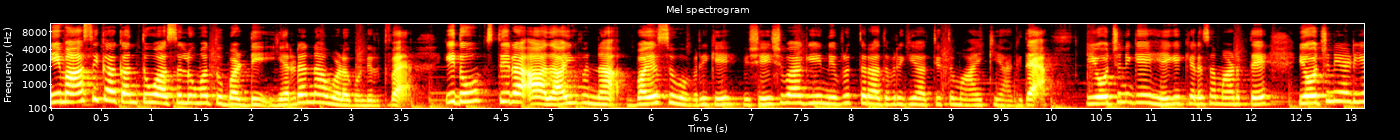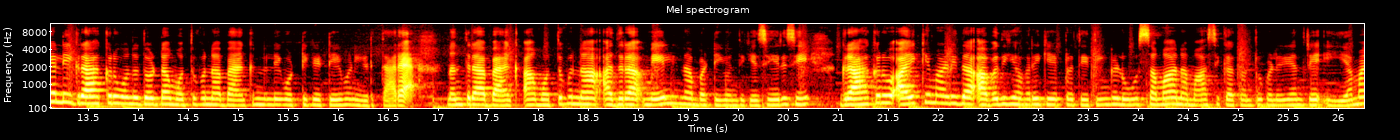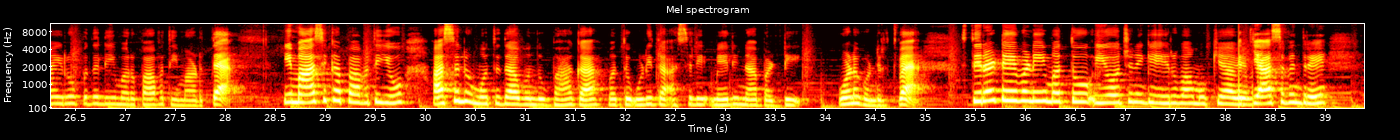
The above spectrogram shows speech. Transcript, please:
ಈ ಮಾಸಿಕ ಕಂತು, ಅಸಲು ಮತ್ತು ಬಡ್ಡಿ ಎರಡನ್ನ ಒಳಗೊಂಡಿರುತ್ತವೆ. ಇದು ಸ್ಥಿರ ಆದಾಯವನ್ನ ಬಯಸುವವರಿಗೆ, ವಿಶೇಷವಾಗಿ ನಿವೃತ್ತರಾದವರಿಗೆ ಅತ್ಯುತ್ತಮ ಆಯ್ಕೆಯಾಗಿದೆ. ಯೋಜನೆಗೆ ಹೇಗೆ ಕೆಲಸ ಮಾಡುತ್ತೆ? ಯೋಜನೆ ಅಡಿಯಲ್ಲಿ ಗ್ರಾಹಕರು ಒಂದು ದೊಡ್ಡ ಮೊತ್ತವನ್ನು ಬ್ಯಾಂಕ್ನಲ್ಲಿ ಒಟ್ಟಿಗೆ ಠೇವಣಿ ಇಡ್ತಾರೆ. ನಂತರ ಬ್ಯಾಂಕ್ ಆ ಮೊತ್ತವನ್ನು ಅದರ ಮೇಲಿನ ಬಡ್ಡಿಯೊಂದಿಗೆ ಸೇರಿಸಿ, ಗ್ರಾಹಕರು ಆಯ್ಕೆ ಮಾಡಿದ ಅವಧಿಯವರೆಗೆ ಪ್ರತಿ ತಿಂಗಳು ಸಮಾನ ಮಾಸಿಕ ಕಂತುಗಳಲ್ಲಿ ಅಂದರೆ ಇ ಎಂ ಐ ರೂಪದಲ್ಲಿ ಮರುಪಾವತಿ ಮಾಡುತ್ತೆ. ಈ ಮಾಸಿಕ ಪಾವತಿಯು ಅಸಲು ಮೊತ್ತದ ಒಂದು ಭಾಗ ಮತ್ತು ಉಳಿದ ಅಸಲಿ ಮೇಲಿನ ಬಡ್ಡಿ ಒಳಗೊಂಡಿರುತ್ತವೆ. ಸ್ಥಿರ ಠೇವಣಿ ಮತ್ತು ಯೋಜನೆಗೆ ಇರುವ ಮುಖ್ಯ ವ್ಯತ್ಯಾಸವೆಂದರೆ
